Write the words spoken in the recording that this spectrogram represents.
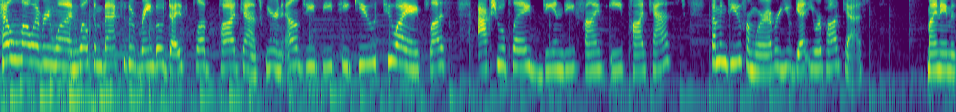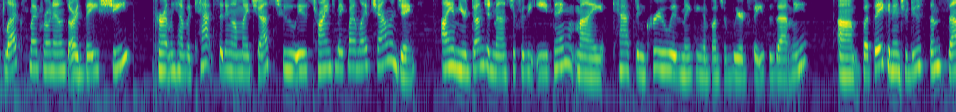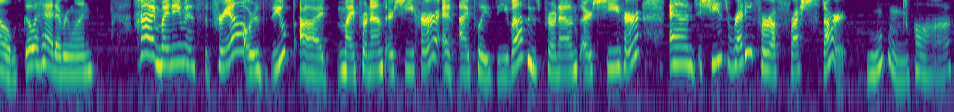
Hello, everyone. Welcome back to the Rainbow Dice Club podcast. We're an LGBTQ 2IA plus actual play D&D 5e podcast coming to you from wherever you get your podcasts. My name is Lex. My pronouns are they, she. Currently have a cat sitting on my chest who is trying to make my life challenging. I am your dungeon master for the evening. My cast and crew is making a bunch of weird faces at me. Um, but they can introduce themselves. Go ahead, everyone. Hi, my name is Supriya or Zoop. I my pronouns are she, her, and I play Ziva, whose pronouns are she, her, and she's ready for a fresh start. Ooh. Aw.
